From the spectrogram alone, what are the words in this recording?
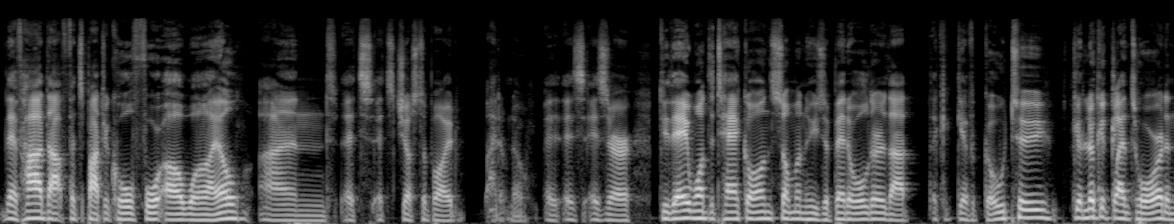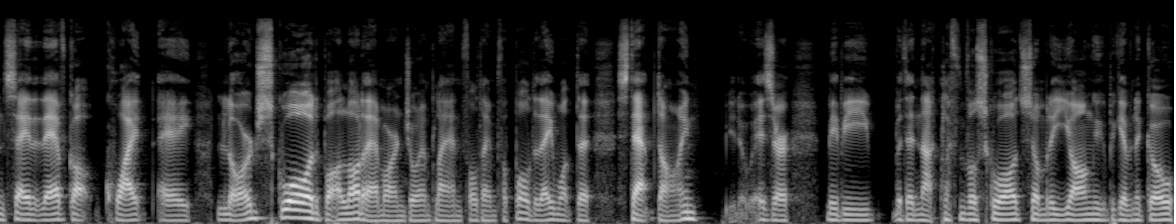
they've had that Fitzpatrick Hole for a while, and it's it's just about I don't know. Is is there? Do they want to take on someone who's a bit older that they could give a go to? Could look at Glentoran and say that they've got quite a large squad, but a lot of them are enjoying playing full time football. Do they want to step down? You know, is there maybe within that Cliftonville squad somebody young who could be given a go?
